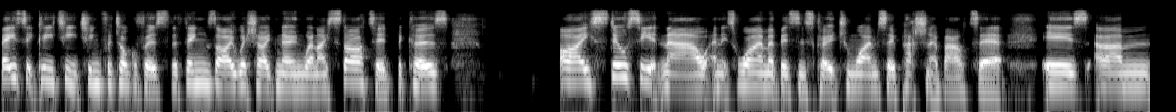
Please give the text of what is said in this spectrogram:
basically teaching photographers the things I wish I'd known when I started because I still see it now, and it's why I'm a business coach and why I'm so passionate about it. Is um,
